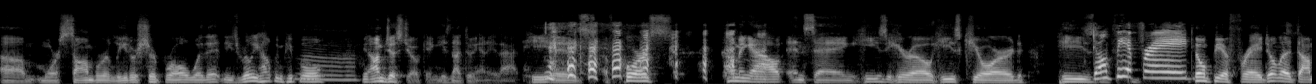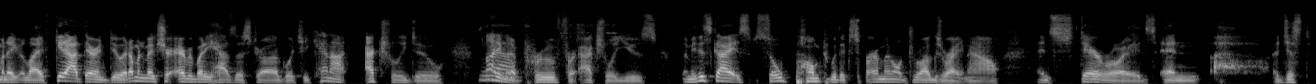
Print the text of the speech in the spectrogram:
um, more somber leadership role with it, and he's really helping people. Mm. You know, I'm just joking. He's not doing any of that. He is, of course, coming out and saying he's a hero. He's cured. He's don't be afraid. Don't be afraid. Don't let it dominate your life. Get out there and do it. I'm going to make sure everybody has this drug, which he cannot actually do. It's not even approved for actual use. I mean, this guy is so pumped with experimental drugs right now and steroids, and oh, just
